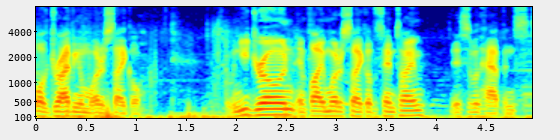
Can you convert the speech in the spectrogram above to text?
while driving a motorcycle. So when you drone and fly a motorcycle at the same time, this is what happens.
